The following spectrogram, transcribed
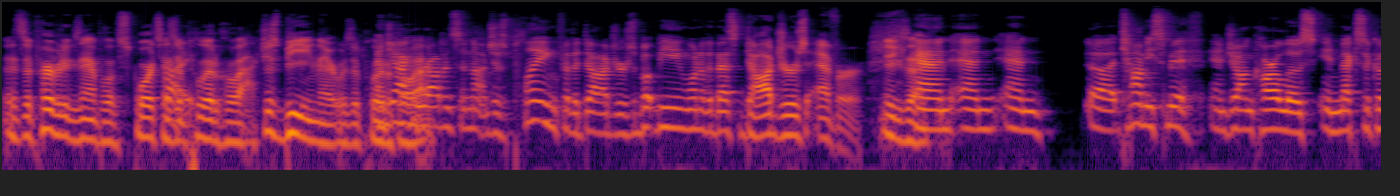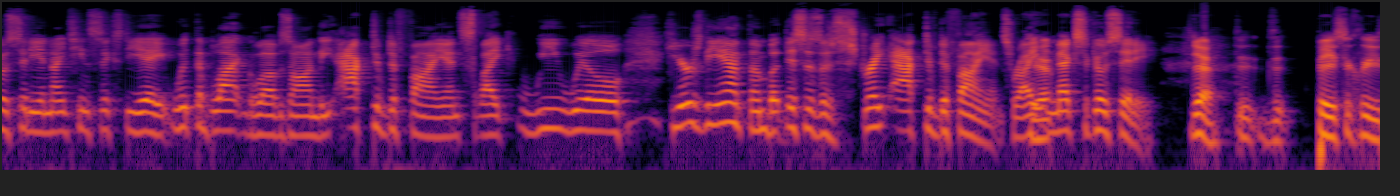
It's a perfect example of sports as a political act. Just being there was a and political Jackie act. Robinson not just playing for the Dodgers, but being one of the best Dodgers ever. Exactly. and and and uh, Tommie Smith and John Carlos in Mexico City in 1968 with the black gloves on, the act of defiance. Like we will. Here's the anthem, but this is a straight act of defiance, right? Yeah. In Mexico City. Yeah, th- th- basically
